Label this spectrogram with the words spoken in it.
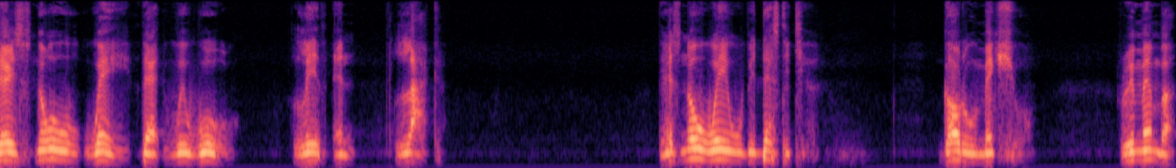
there is no way that we will live in lack. There's no way we'll be destitute. God will make sure. Remember,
